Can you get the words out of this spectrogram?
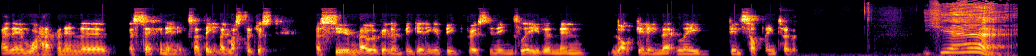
And then what happened in the, the second innings? I think they must have just assumed they were going to be getting a big first innings lead, and then not getting that lead did something to them. Yeah.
